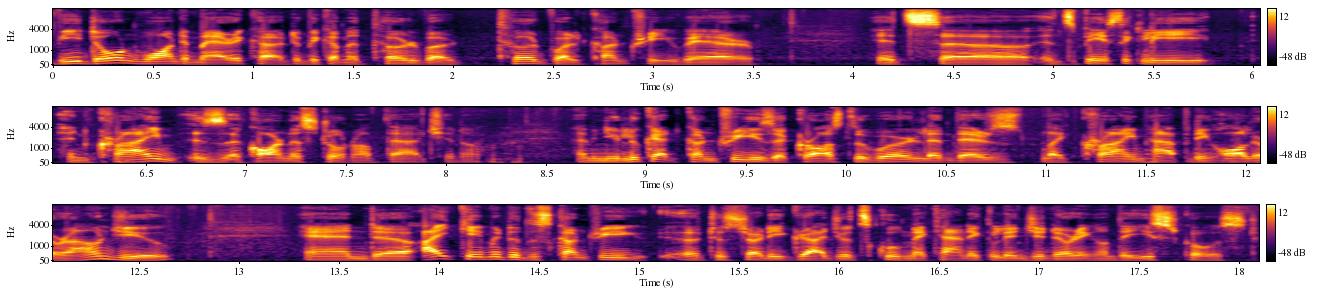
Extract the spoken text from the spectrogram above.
we don't want America to become a third world, third world country where it's, uh, it's basically and crime is a cornerstone of that you know. I mean you look at countries across the world and there's like crime happening all around you. And uh, i came into this country uh, to study graduate school mechanical engineering on the east coast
